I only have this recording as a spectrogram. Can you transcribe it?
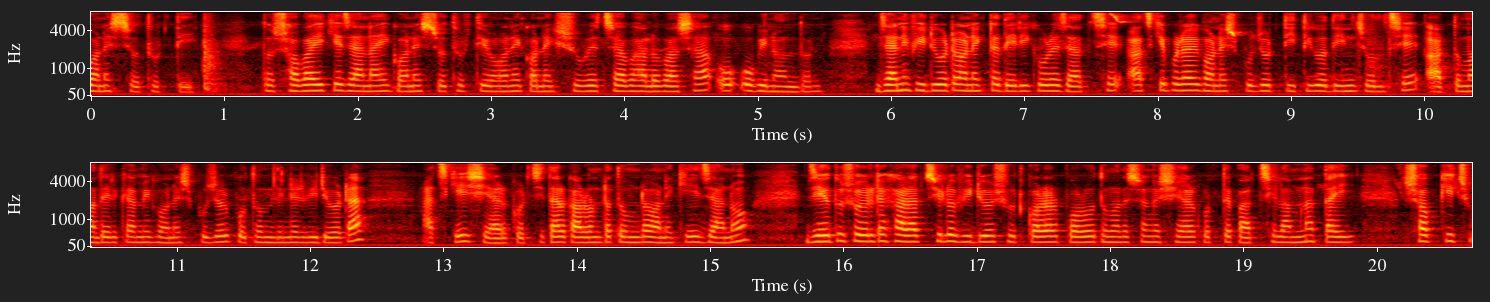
গণেশ চতুর্থী। তো সবাইকে জানাই গণেশ চতুর্থীর অনেক অনেক শুভেচ্ছা, ভালোবাসা ও অভিনন্দন। জানি ভিডিওটা অনেকটা দেরি করে যাচ্ছে। আজকে প্রায় গণেশ পুজোর তৃতীয় দিন চলছে। আর তোমাদেরকে আমি গণেশ পুজোর প্রথম দিনের ভিডিওটা আজকেই শেয়ার করছি। তার কারণটা তোমরা অনেকেই জানো। যেহেতু শরীরটা খারাপ ছিল ভিডিও শ্যুট করার পরও তোমাদের সঙ্গে শেয়ার করতে পারছিলাম না, তাই সব কিছু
